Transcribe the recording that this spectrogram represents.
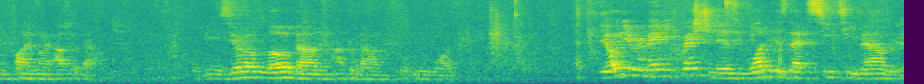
and find my upper bound. It will be zero lower bound and upper bound will B1. The only remaining question is, what is that CT value?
